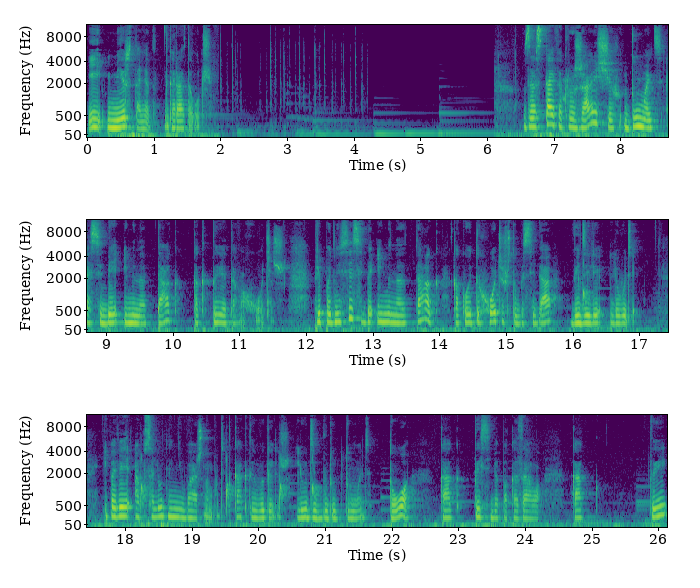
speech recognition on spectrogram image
и мир станет гораздо лучше. Заставь окружающих думать о себе именно так, как ты этого хочешь. Преподнеси себя именно так, какой ты хочешь, чтобы себя видели люди. И поверь, абсолютно неважно будет, как ты выглядишь. Люди будут думать то, как ты себя показала, как ты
